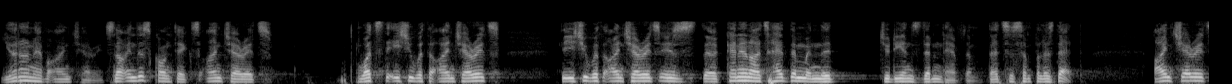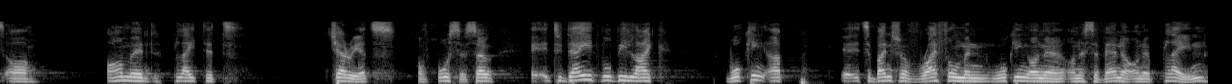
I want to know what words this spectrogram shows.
you don't have iron chariots. Now in this context, iron chariots, what's the issue with the iron chariots? The issue with iron chariots is the Canaanites had them and the Judeans didn't have them. That's as simple as that. Iron chariots are armored, plated chariots of horses. So Uh, today it will be like walking up, uh, it's a bunch of riflemen walking on a, on a savannah, on a plain,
